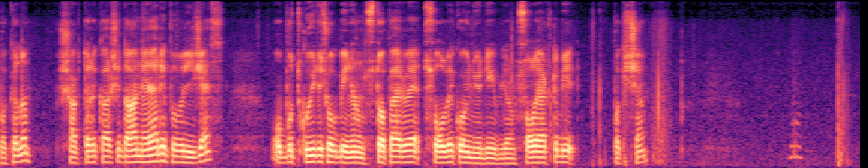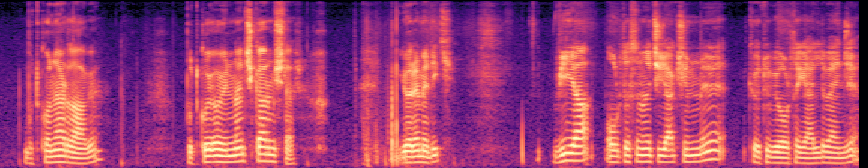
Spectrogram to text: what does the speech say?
Bakalım. Shakhtar'a karşı daha neler yapabileceğiz. O Butku'yu da çok beğeniyorum. Stoper ve sol bek oynuyor diye biliyorum. Sol ayakta bir bakacağım. Butko nerede abi? Butko'yu oyundan çıkarmışlar. Göremedik. Villa ortasını açacak şimdi. Kötü bir orta geldi bence.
